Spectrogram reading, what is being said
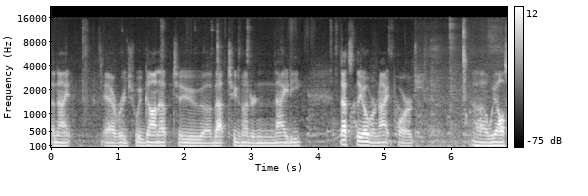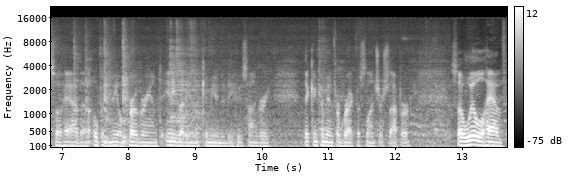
a night average. We've gone up to uh, about 290. That's the overnight part. Uh, we also have an open meal program to anybody in the community who's hungry that can come in for breakfast, lunch, or supper. So we'll have,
